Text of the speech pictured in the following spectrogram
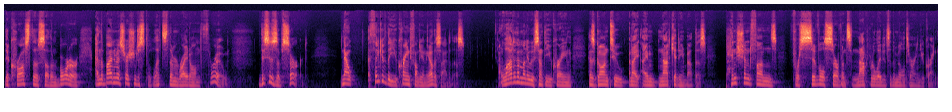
that cross the southern border, and the Biden administration just lets them right on through. This is absurd. Now, think of the Ukraine funding on the other side of this. A lot of the money we've sent to Ukraine has gone to, and I, I'm not kidding about this, pension funds for civil servants not related to the military in Ukraine.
